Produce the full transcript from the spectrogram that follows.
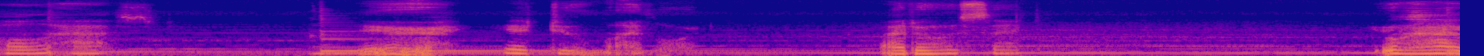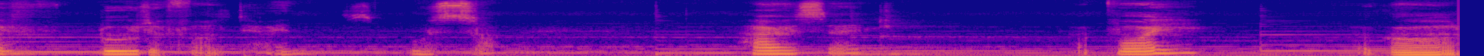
Paul asked. They're here too, my lord. Idaho said. You have beautiful twins, Usul. Harah said. A boy, a girl.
